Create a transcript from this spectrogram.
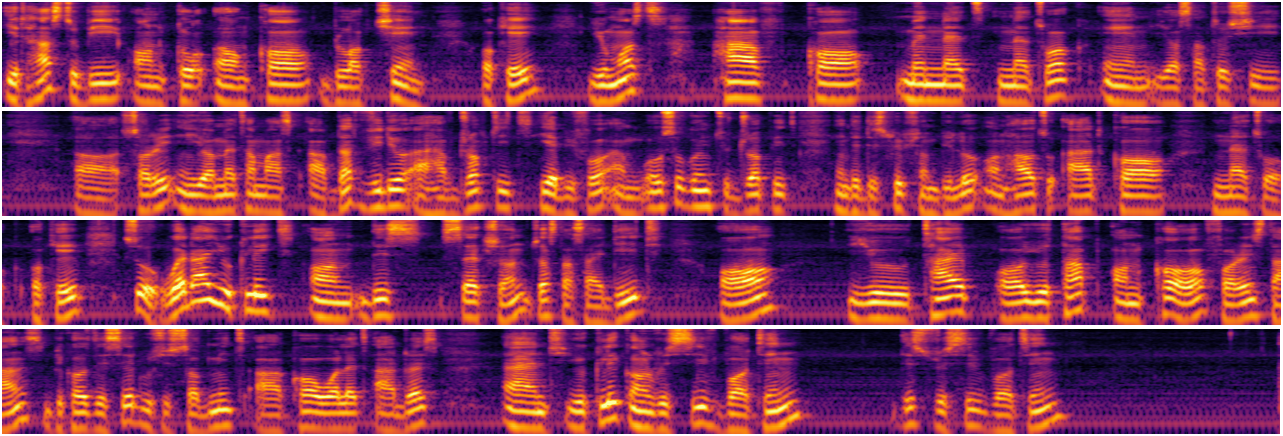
it has to be on on core blockchain. Okay, you must have core mainnet network in your Satoshi uh, sorry in your metamask app. That video i have dropped it here before. I'm also going to drop it in the description below on how to add core network okay? So whether you click on this section just as i did or you type or you tap on core for instance because they said we should submit our core wallet address and you click on receive button this receive button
